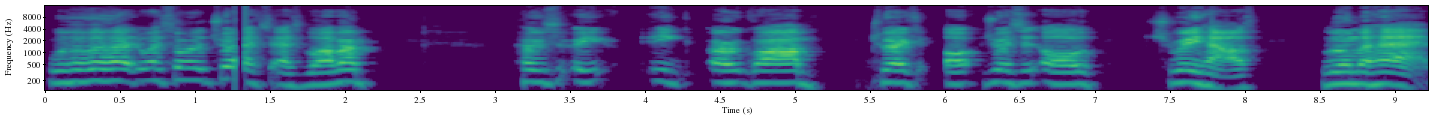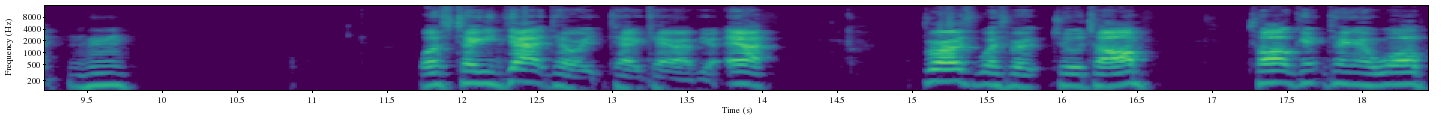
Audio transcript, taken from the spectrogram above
What sort of tricks? asked Barbara. Her he, er, grab trick uh, Trix's old treehouse room ahead. Mm-hmm. What's taking that to take care of you? Anyway, first whispered to Tom. Tom taking a roll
